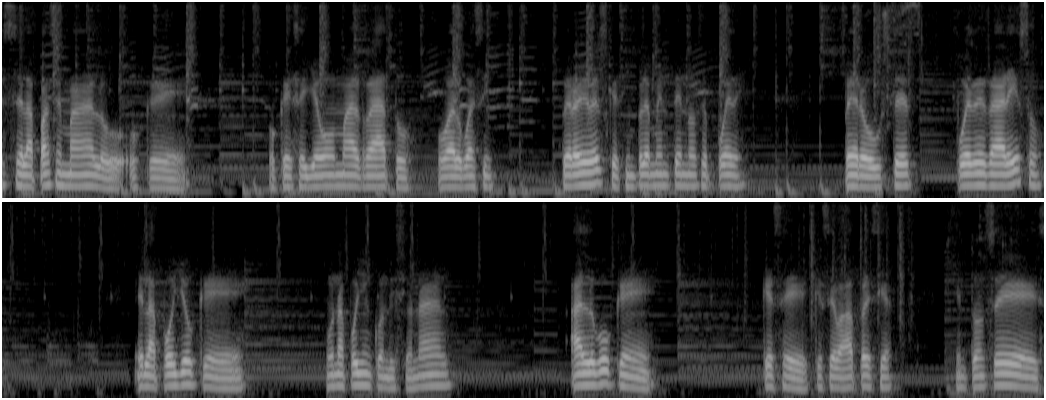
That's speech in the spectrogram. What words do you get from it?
se la pase mal o, que, o que se lleve un mal rato o algo así. Pero hay veces que simplemente no se puede. Pero usted puede dar eso. El apoyo que... Un apoyo incondicional. Algo que, que se, que se va a apreciar. Entonces,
